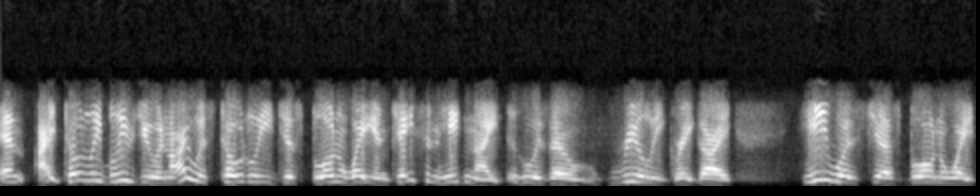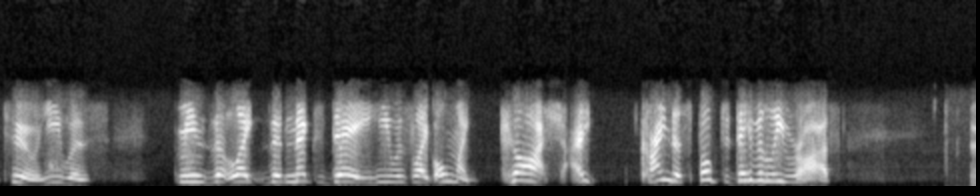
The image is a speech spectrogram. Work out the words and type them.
And I totally believed you, and I was totally just blown away. And Jason Hignite, who is a really great guy, he was just blown away too. He was, I mean, the, like the next day, he was like, "Oh my gosh, I kind of spoke to David Lee Roth."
